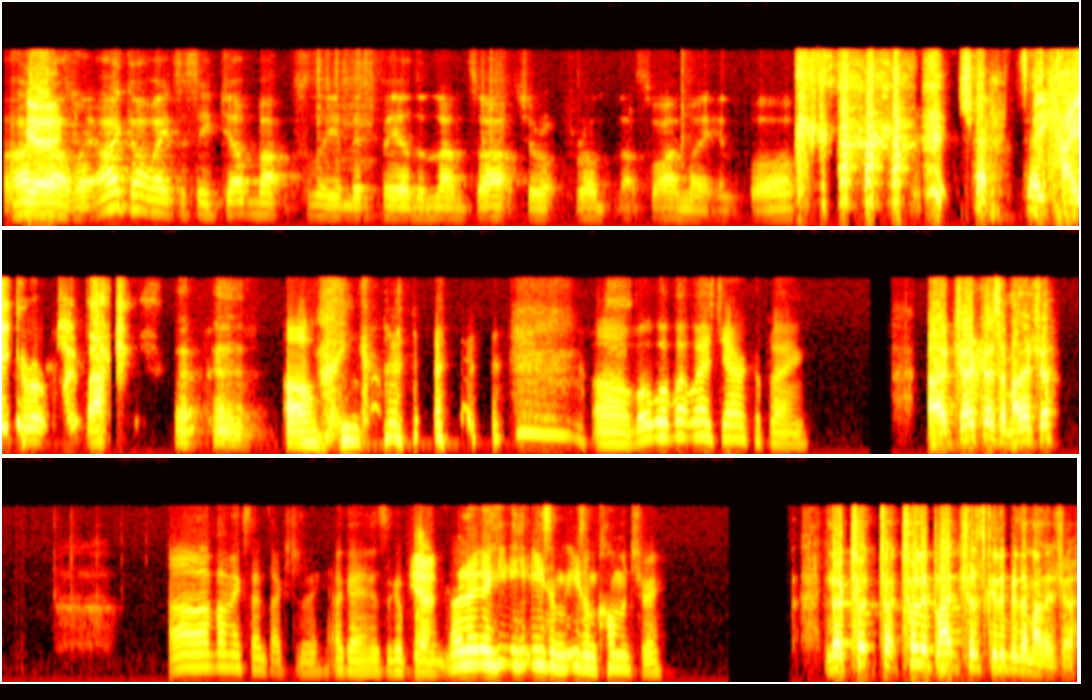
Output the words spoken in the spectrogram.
I Yeah. can't wait. I can't wait to see Jon Moxley in midfield and Lance Archer up front. That's what I'm waiting for. Jake Hager up right back. Oh my god. oh, wh- wh- where's Jericho playing? Uh, Jericho's a manager. Oh, that makes sense actually. Okay, that's a good Yeah. point. No, no, no. He, he's on he's on commentary. No, T- T- Tully Blanchard's going to be the manager.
